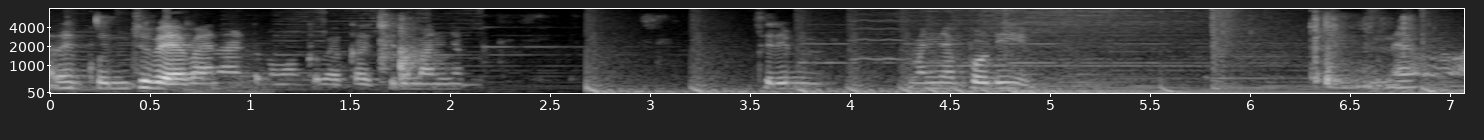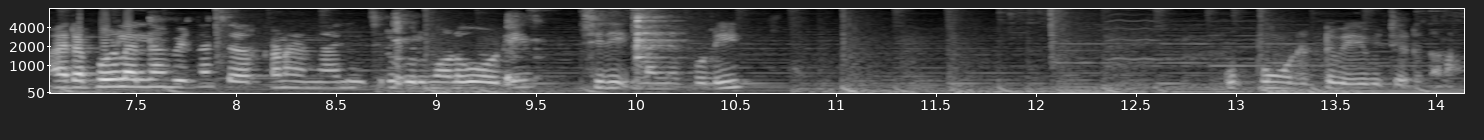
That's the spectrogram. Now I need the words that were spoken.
അത് കൊഞ്ച് വേവാനായിട്ട് നമുക്ക് വെക്കാം. ഇച്ചിരി മഞ്ഞ ഇച്ചിരി മഞ്ഞപ്പൊടിയും പിന്നെ അരപ്പുകളെല്ലാം പിന്നെ ചേർക്കണം. എന്നാലും ഇച്ചിരി കുരുമുളക് പൊടിയും ഇച്ചിരി മഞ്ഞപ്പൊടിയും ഉപ്പും കൂടിട്ട് വേവിച്ചെടുക്കണം.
